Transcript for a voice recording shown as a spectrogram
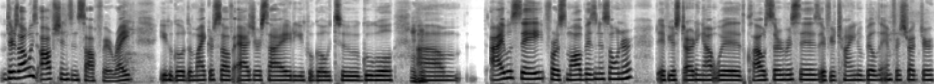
there's always options in software, right? You could go to the Microsoft Azure side. You could go to Google. Mm-hmm. Um, I would say for a small business owner, if you're starting out with cloud services, if you're trying to build the infrastructure,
